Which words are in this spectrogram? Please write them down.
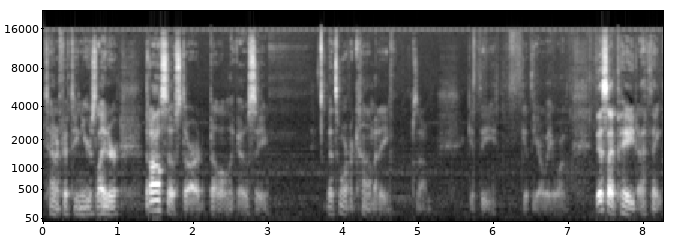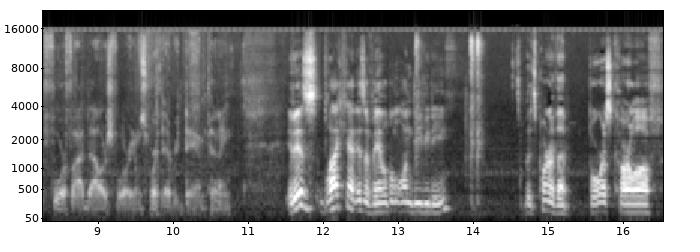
10 or 15 years later that also starred Bela Lugosi. That's more of a comedy, so get the get the earlier one. This I paid I think four or five dollars for, and it was worth every damn penny. It is Black Cat is available on DVD, but it's part of the Boris Karloff.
